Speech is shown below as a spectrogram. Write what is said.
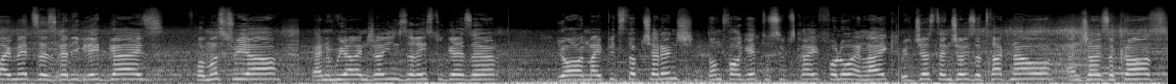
I met these really great guys from Austria and we are enjoying the race together. You are on my pit stop challenge. Don't forget to subscribe, follow and like. We'll just enjoy the track now, enjoy the cars,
